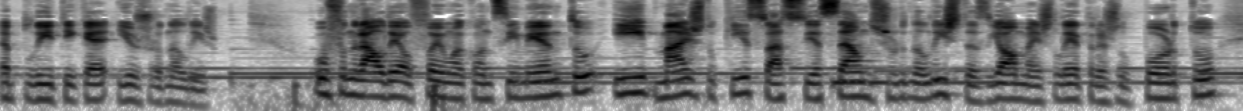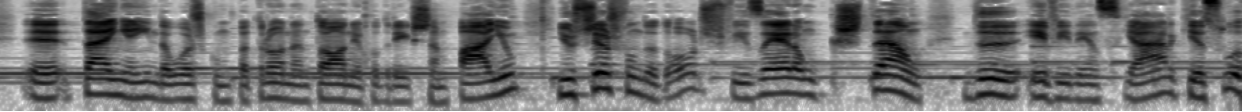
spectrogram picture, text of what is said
a política e o jornalismo. O funeral dele foi um acontecimento e, mais do que isso, a Associação de Jornalistas e Homens de Letras do Porto eh, tem ainda hoje como patrono António Rodrigues Sampaio e os seus fundadores fizeram questão de evidenciar que a sua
